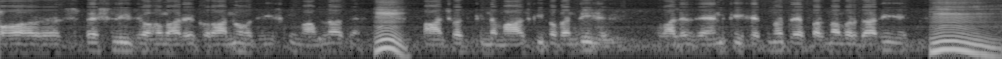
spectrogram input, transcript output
और स्पेशली जो हमारे कुरान हदीस के मामला हैं हम्म। पाँच वक्त की नमाज़ की पाबंदी है वालदेन की खिदमत है फर्मा बरदारी है हम्म।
